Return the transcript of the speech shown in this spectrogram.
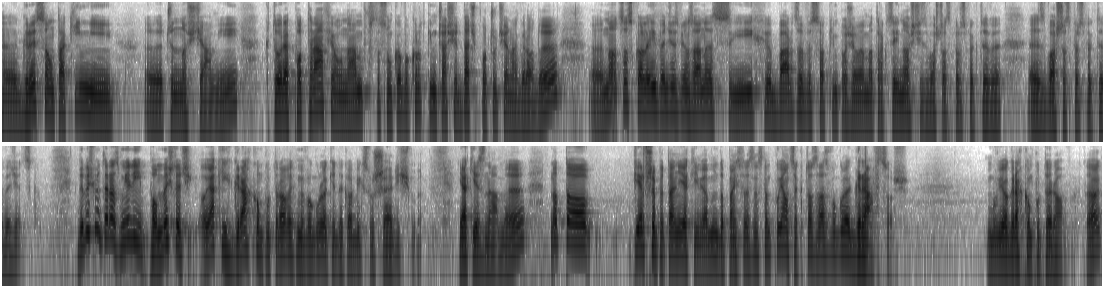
E, gry są takimi e, czynnościami, które potrafią nam w stosunkowo krótkim czasie dać poczucie nagrody, e, no, co z kolei będzie związane z ich bardzo wysokim poziomem atrakcyjności, zwłaszcza z perspektywy, zwłaszcza z perspektywy dziecka. Gdybyśmy teraz mieli pomyśleć, o jakich grach komputerowych my w ogóle kiedykolwiek słyszeliśmy, jakie znamy, no to pierwsze pytanie, jakie miałbym do Państwa jest następujące. Kto z Was w ogóle gra w coś? Mówię o grach komputerowych, tak?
